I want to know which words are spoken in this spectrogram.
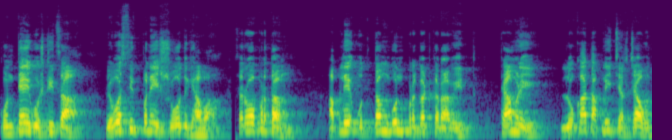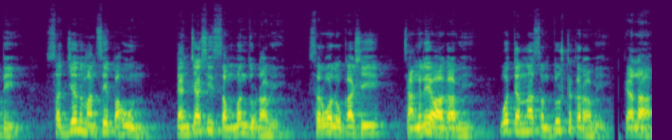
कोणत्याही गोष्टीचा व्यवस्थितपणे शोध घ्यावा. सर्वप्रथम आपले उत्तम गुण प्रकट करावेत. त्यामुळे लोकात आपली चर्चा होते. सज्जन माणसे पाहून त्यांच्याशी संबंध जोडावे. सर्व लोकाशी चांगले वागावे व त्यांना संतुष्ट करावे. त्याला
